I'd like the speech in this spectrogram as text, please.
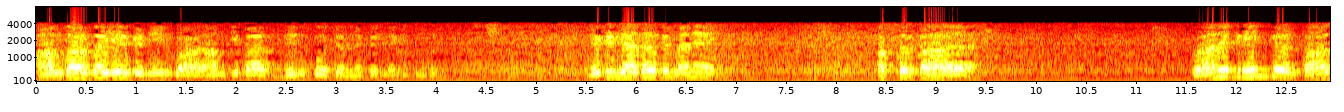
عام طور پر یہ کہ نیند کو آرام کی بات، دن کو چلنے پھرنے کی صورت۔ لیکن جیسا کہ میں نے اکثر کہا ہے، قرآن کریم کے الفاظ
